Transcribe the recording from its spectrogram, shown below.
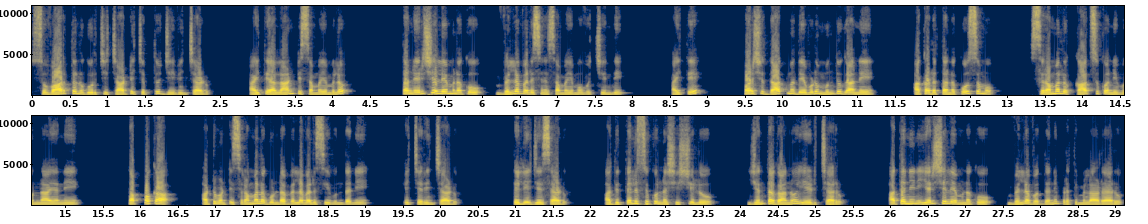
సువార్తను గురించి చాటి చెప్తూ జీవించాడు. అయితే అలాంటి సమయంలో తన ఎరుషలేమునకు వెళ్ళవలసిన సమయము వచ్చింది. అయితే పరిశుద్ధాత్మదేవుడు ముందుగానే అక్కడ తన కోసము శ్రమలు కాచుకొని ఉన్నాయని తప్పక అటువంటి శ్రమల గుండా వెళ్ళవలసి ఉందని హెచ్చరించాడు. తెలియజేశాడు. అది తెలుసుకున్న శిష్యులు ఎంతగానో ఏడ్చారు. అతనిని ఎర్షలేమునకు వెళ్ళవద్దని ప్రతిమలాడారు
